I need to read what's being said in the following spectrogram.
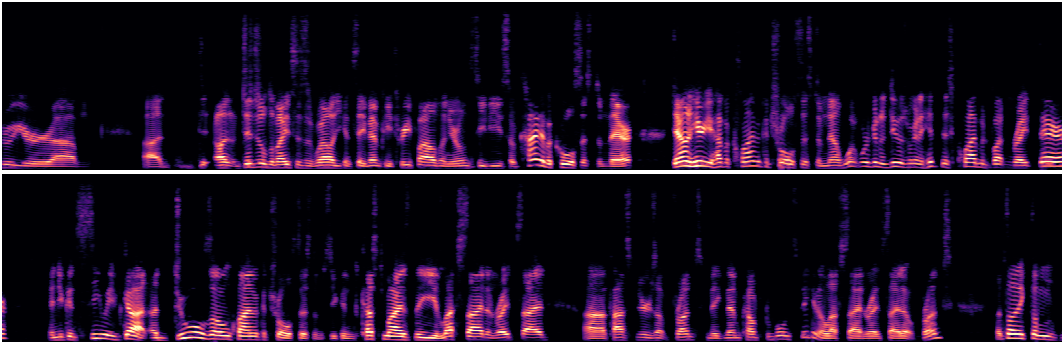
through your um, uh, uh, digital devices as well. You can save MP3 files on your own CD, so kind of a cool system there. Down here, you have a climate control system. Now, what we're going to do is we're going to hit this climate button right there, and you can see we've got a dual zone climate control system. So you can customize the left side and right side uh, passengers up front, make them comfortable. And speaking of left side and right side out front, let's make them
